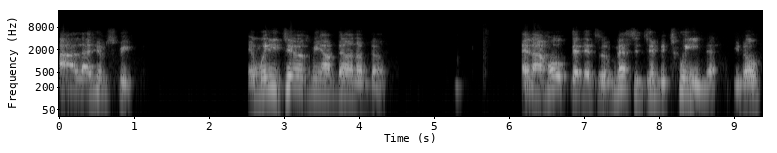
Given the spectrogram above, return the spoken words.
I let him speak. And when he tells me I'm done, I'm done. And I hope that there's a message in between that, you know.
